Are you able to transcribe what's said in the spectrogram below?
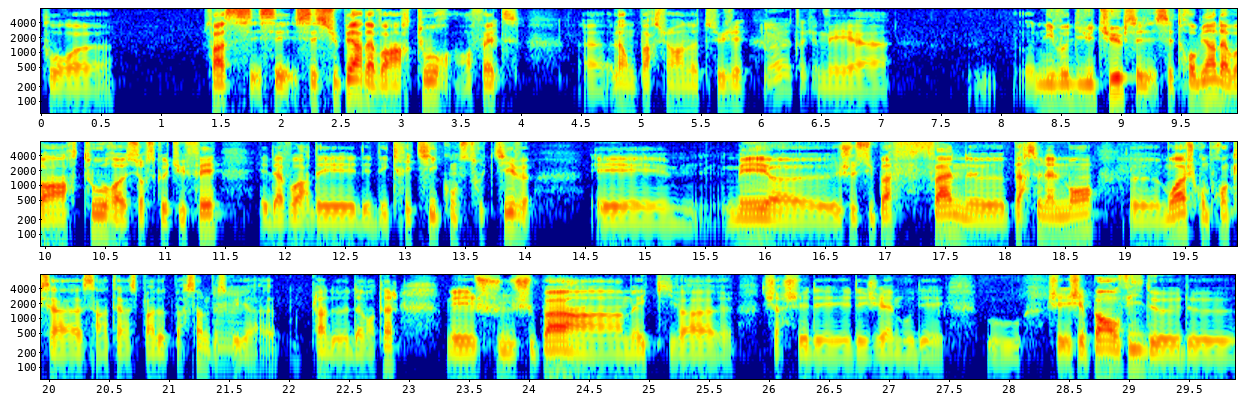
pour. Enfin, c'est- super d'avoir un retour, en fait. Là, on part sur un autre sujet. Ouais, t'inquiète. Mais au niveau de YouTube, c'est trop bien d'avoir un retour sur ce que tu fais et d'avoir des, des- des critiques constructives. Et, mais euh, je ne suis pas fan euh, personnellement. Euh, moi, je comprends que ça, ça intéresse plein d'autres personnes parce qu'il y a plein de- d'avantages. Mais je ne suis pas un, un mec qui va chercher des, des j'aime ou des. Ou, j'ai pas envie de. de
